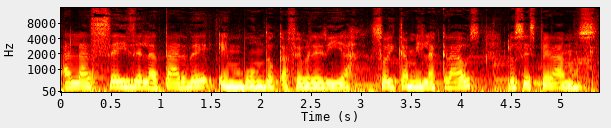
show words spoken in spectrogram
a las 6 de la tarde en Bundo Cafebrería. Soy Camila Kraus, los esperamos.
